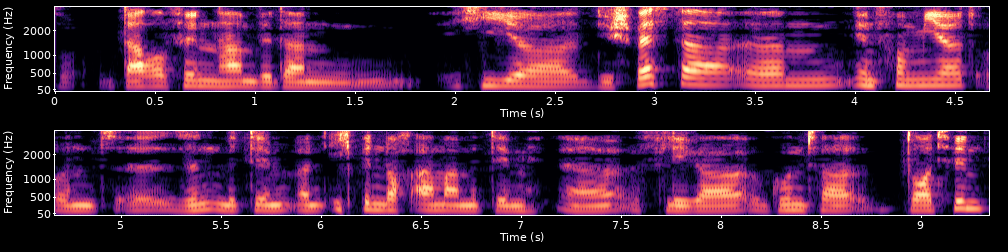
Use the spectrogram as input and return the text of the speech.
So, daraufhin haben wir dann hier die Schwester ähm, informiert und äh, sind mit dem, und ich bin noch einmal mit dem äh, Pfleger Gunther dorthin,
